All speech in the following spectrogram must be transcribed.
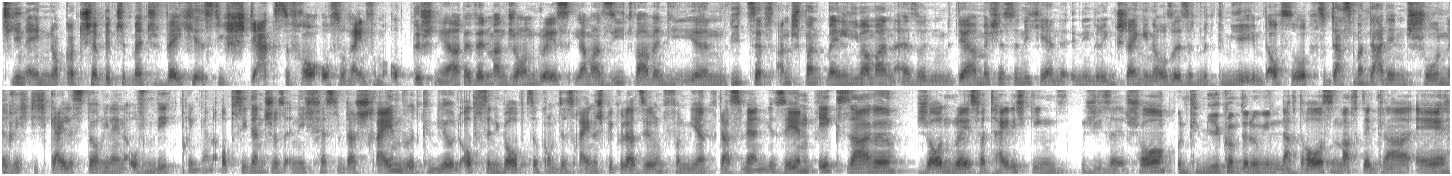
TNA Knockout Championship Match, welche ist die stärkste Frau, auch so rein vom optischen her. Weil wenn man John Grace ja mal sieht, war, wenn die ihren Bizeps anspannt, mein lieber Mann, also mit der möchtest du nicht hier in, den Ring steigen, genauso ist es mit Camille eben auch so, sodass man da denn schon eine richtig geile Storyline auf den Weg bringen kann. Ob sie dann schlussendlich fest unterschreiben wird, Camille, und ob es denn überhaupt so kommt, ist reine Spekulation von mir, das werden wir sehen. Ich sage, Jordan Grace verteidigt gegen Giselle Shaw und Camille kommt dann irgendwie nach draußen, macht dann klar, ey,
